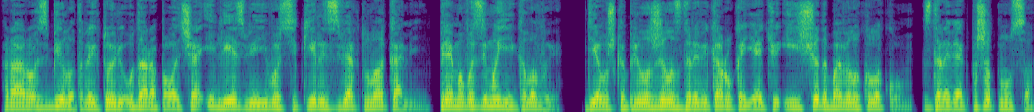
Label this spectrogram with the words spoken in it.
Раро сбила траекторию удара палача, и лезвие его секиры звякнуло о камень, прямо возле моей головы. Девушка приложила здоровяка рукоятью и еще добавила кулаком. Здоровяк пошатнулся,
